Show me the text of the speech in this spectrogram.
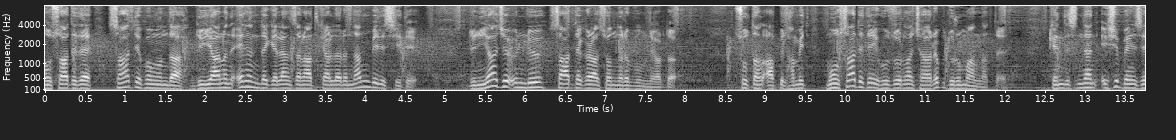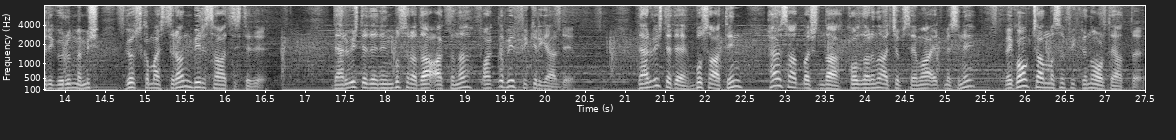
Musa Dede saat yapımında dünyanın en önde gelen sanatkarlarından birisiydi. Dünyaca ünlü saat dekorasyonları bulunuyordu. Sultan Abdülhamid Musa Dede'yi huzuruna çağırıp durumu anlattı. Kendisinden eşi benzeri görülmemiş, göz kamaştıran bir saat istedi. Derviş dedenin bu sırada aklına farklı bir fikir geldi. Derviş dede bu saatin her saat başında kollarını açıp sema etmesini ve gong çalması fikrini ortaya attı.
